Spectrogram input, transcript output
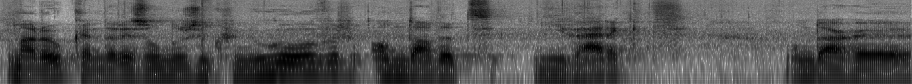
maar ook, en daar is onderzoek genoeg over, omdat het niet werkt. Omdat je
